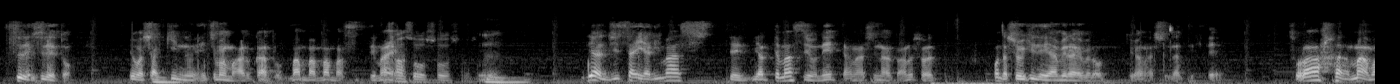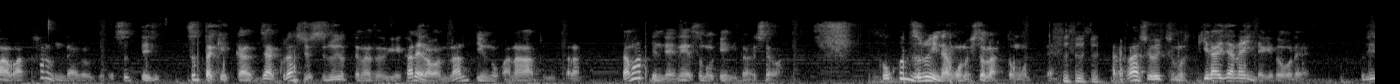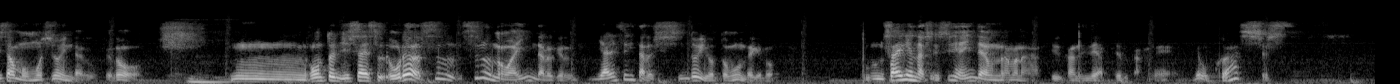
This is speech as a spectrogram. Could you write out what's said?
すれすれと。要は借金のヘチマもあるかと、バンバンバンバン吸って前。あ、そうそうそうそう。うんじゃあ実際やりまして、やってますよねって話になると、あの人は、今度は消費税やめろやめろっていう話になってきて、それはまあまあわかるんだろうけど、吸って、吸った結果、じゃあクラッシュするよってなった時、彼らは何て言うのかなと思ったら、黙ってんだよね、その件に関しては。ここずるいな、この人らと思って。高橋洋一も嫌いじゃないんだけど、俺。藤井さんも面白いんだろうけど、うん、本当に実際す、俺はするするのはいいんだろうけど、やりすぎたらしんどいよと思うんだけど、再現なしにすりゃいいんだよ、なまなっていう感じでやってるからね。でもクラッシュし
